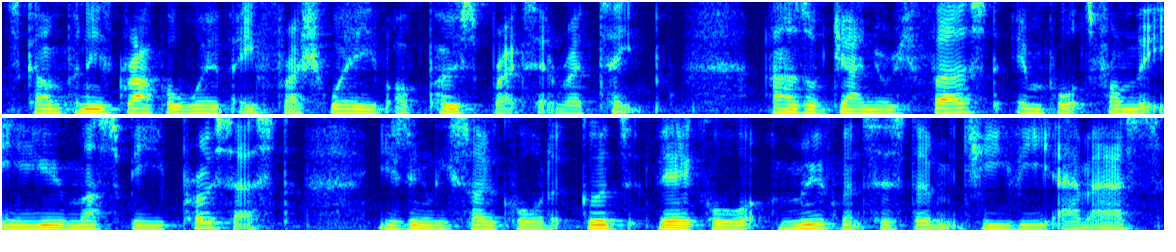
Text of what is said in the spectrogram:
as companies grapple with a fresh wave of post Brexit red tape. As of January 1st, imports from the EU must be processed using the so called Goods Vehicle Movement System GVMS,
